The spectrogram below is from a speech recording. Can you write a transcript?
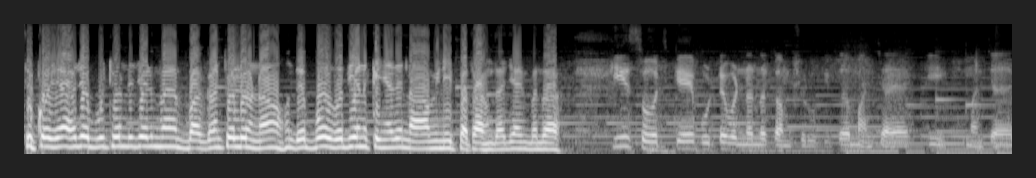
ਤੇ ਕੋਈ ਇਹੋ ਜਿਹੇ ਬੂਟੇ ਹੁੰਦੇ ਜਿਹੜੇ ਮੈਂ ਬਾਗਾਂ ਚੋਂ ਲਿਆਉਣਾ ਹੁੰਦੇ ਬਹੁਤ ਵਧੀਆ ਨੇ ਕਈਆਂ ਦੇ ਨਾਮ ਹੀ ਨਹੀਂ ਪਤਾ ਹੁੰਦਾ ਜਿਵੇਂ ਬੰਦਾ ਕੀ ਸੋਚ ਕੇ ਬੂਟੇ ਵੰਡਣ ਦਾ ਕੰਮ ਸ਼ੁਰੂ ਕੀਤਾ? ਮਨ ਚ ਆਇਆ ਕੀ ਮਨ ਚ ਆਇਆ?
